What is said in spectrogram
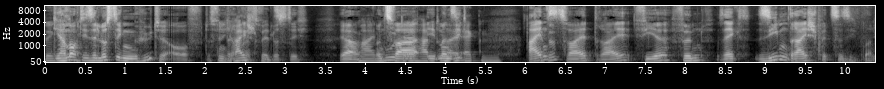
Die haben auch diese lustigen Hüte auf. Das finde ich auch ganz lustig. Ja, mein und Hut, zwar, man sieht Ecken. eins, Bitte? zwei, drei, vier, fünf, sechs, sieben Dreispitze sieht man.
